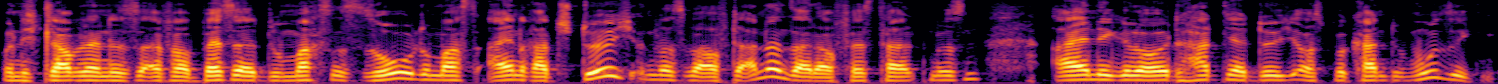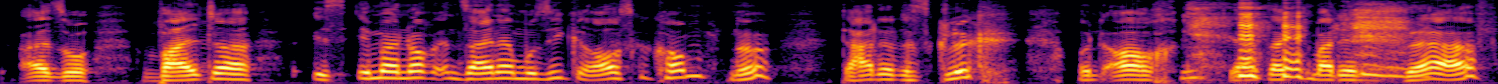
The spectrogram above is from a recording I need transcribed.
Und ich glaube, dann ist es einfach besser, du machst es so, du machst ein Ratsch durch. Und was wir auf der anderen Seite auch festhalten müssen, einige Leute hatten ja durchaus bekannte Musiken. Also Walter ist immer noch in seiner Musik rausgekommen. Ne? Da hat er das Glück und auch, ja, sag ich mal, den Werf,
